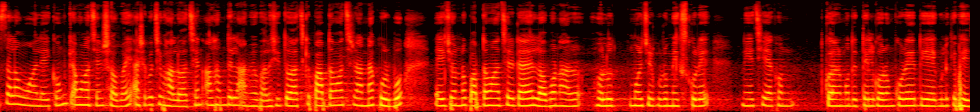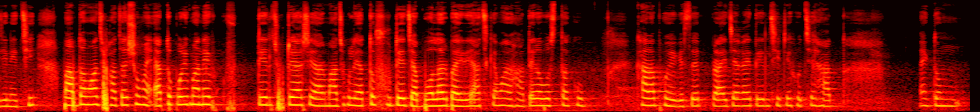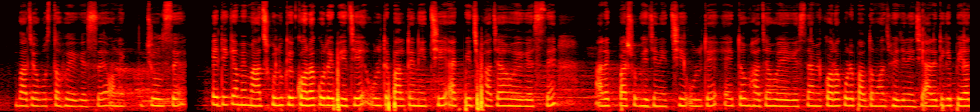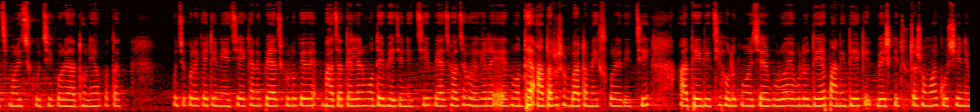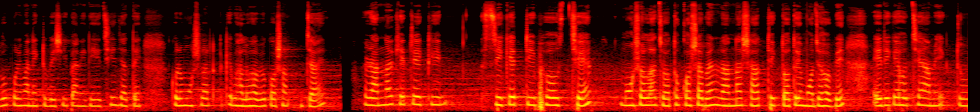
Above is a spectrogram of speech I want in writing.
আসসালামু আলাইকুম। কেমন আছেন সবাই? আশা করছি ভালো আছেন। আলহামদুলিল্লাহ, আমিও ভালো আছি। তো আজকে পাবদা মাছ রান্না করব। এই জন্য পাবদা মাছের গায়ে লবণ আর হলুদ মরিচের গুঁড়ো মিক্স করে নিয়েছি। এখন কড়ার মধ্যে তেল গরম করে দিয়ে এগুলোকে ভেজে নিচ্ছি। পাবদা মাছ ভাজার সময় এত পরিমাণে তেল ছুটে আসে আর মাছগুলো এত ফুটে যা বলার বাইরে। আজকে আমার হাতের অবস্থা খুব খারাপ হয়ে গেছে। প্রায় জায়গায় তেল ছিটে হচ্ছে হাত। একদম বাজে অবস্থা হয়ে গেছে, অনেক জ্বলছে। এদিকে আমি মাছগুলোকে কড়া করে ভেজে উল্টে পাল্টে নিচ্ছি, এক পিচ ভাজা হয়ে গেছে, আরেক পাশও ভেজে নিচ্ছি উল্টে। এই তো ভাজা হয়ে গেছে, আমি কড়া করে পাবদা মাছ ভেজে নিয়েছি। আর এদিকে পেঁয়াজ, মরিচ কুচি করে আর ধনিয়া পাতা কুচি করে কেটে নিয়েছি। এখানে পেঁয়াজগুলোকে ভাজা তেলের মধ্যে ভেজে নিচ্ছি। পেঁয়াজ ভাজা হয়ে গেলে এর মধ্যে আদা, রসুন বাটা মিক্স করে দিচ্ছি। আর দিয়ে দিচ্ছি হলুদ মরিচের গুঁড়ো। এগুলো দিয়ে পানি দিয়ে বেশ কিছুটা সময় কষিয়ে নেব। পরিমাণে একটু বেশি পানি দিয়েছি যাতে করে মশলাটাকে ভালোভাবে কষানো যায়। রান্নার ক্ষেত্রে একটি সিক্রেট টিপ হচ্ছে মশলা যত কষাবেন, রান্নার স্বাদ ঠিক ততই মজা হবে। এদিকে হচ্ছে আমি একটু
